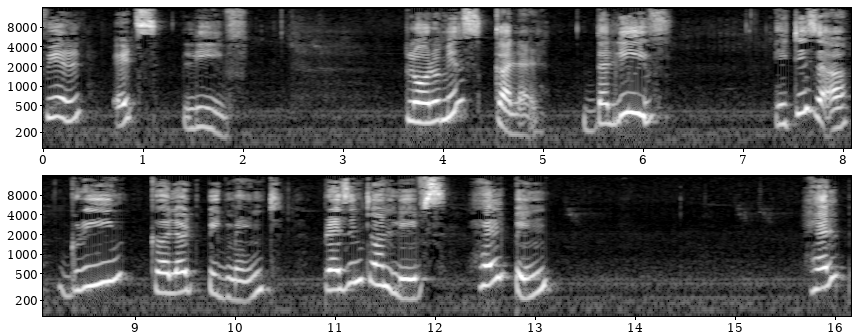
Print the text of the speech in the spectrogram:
Fill its leaf. Chloro means color. The leaf, it is a green colored pigment present on leaves help in, help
